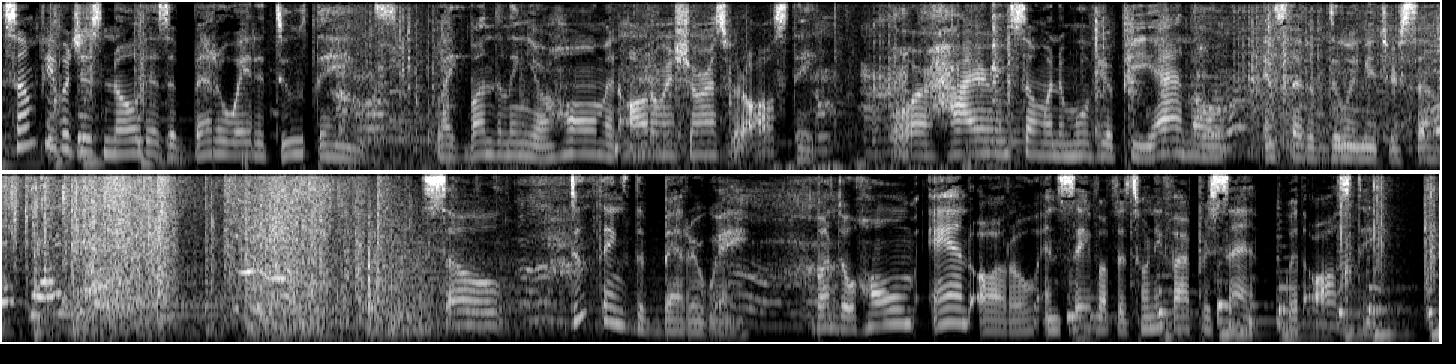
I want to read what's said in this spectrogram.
Some people just know there's a better way to do things, like bundling your home and auto insurance with Allstate, or hiring someone to move your piano instead of doing it yourself. So, do things the better way. Bundle home and auto and save up to 25% with Allstate.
